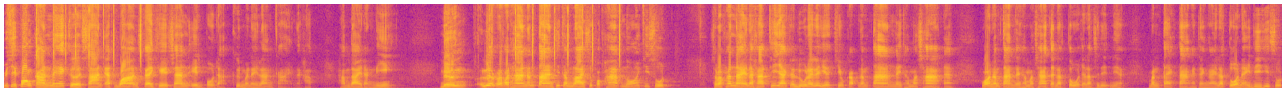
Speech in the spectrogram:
วิธีป้องกันไม่ให้เกิดสาร Advanced Glycation End Product ขึ้นมาในร่างกายนะครับ ทำได้ดังนี้ 1. เลือกรับประทานน้ำตาลที่ทำลายสุขภาพน้อยที่สุดสำหรับท่านไหนนะครับที่อยากจะรู้รายละเอียดเกี่ยวกับน้ำตาลในธรรมชาตินะว่าน้ำตาลในธรรมชาติแต่ละตัวแต่ละชนิดเนี่ยมันแตกต่างกันยังไง และตัวไหนดีที่สุด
